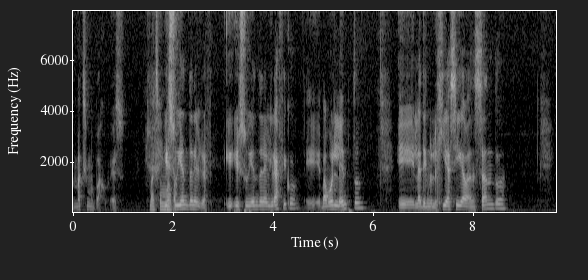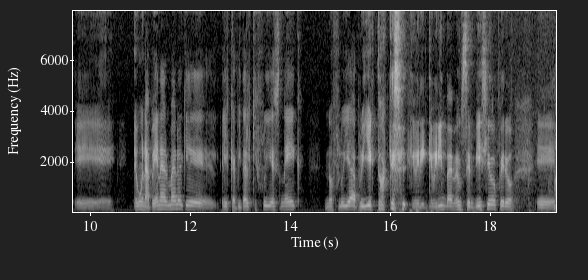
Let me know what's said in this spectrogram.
máximo bajo, eso. Máximo y subiendo en el gráfico ir subiendo en el gráfico, eh, vamos lento, eh, la tecnología sigue avanzando. Eh, es una pena, hermano, que el capital que fluye Snake no fluya a proyectos que, que, brindan un servicio, pero el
